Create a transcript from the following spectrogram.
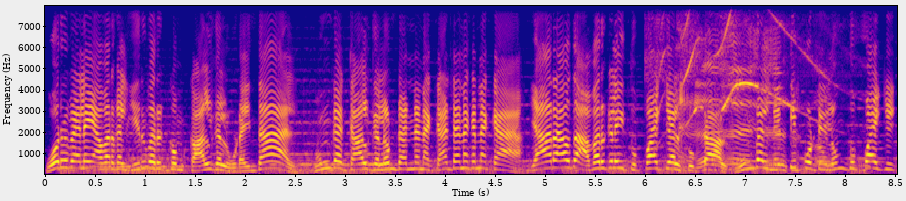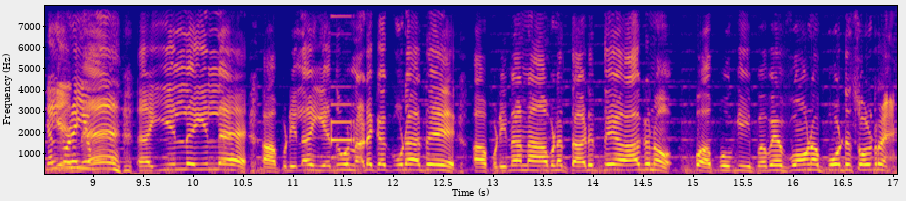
ஒருவேளை அவர்கள் இருவருக்கும் கால்கள் உடைந்தால் உங்க கால்களும் தண்டனக்கா டனகனக்கா யாராவது அவர்களை துப்பாக்கியால் சுட்டால் உங்கள் நெத்தி பொட்டிலும் துப்பாக்கிகள் நுழையும். இல்ல இல்ல. அப்படிலாம் எதுவும் நடக்க கூடாது அப்படின்னா நான் அவனை தடுத்தே ஆகணும். பப்புக்கு இப்பவே போனை போட்டு சொல்றேன்.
